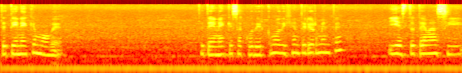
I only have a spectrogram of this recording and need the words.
Te tiene que mover, te tiene que sacudir, como dije anteriormente. Y este tema sí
